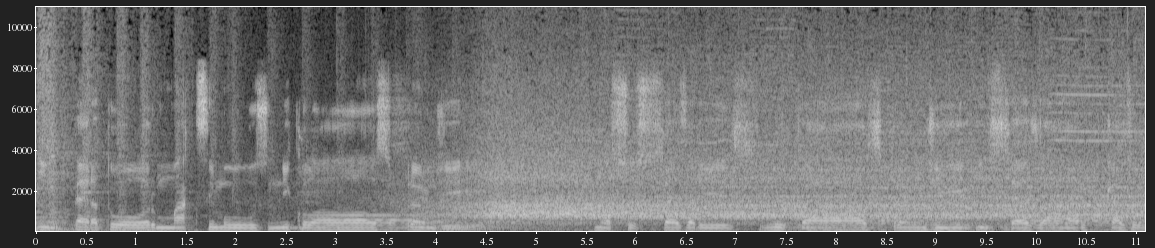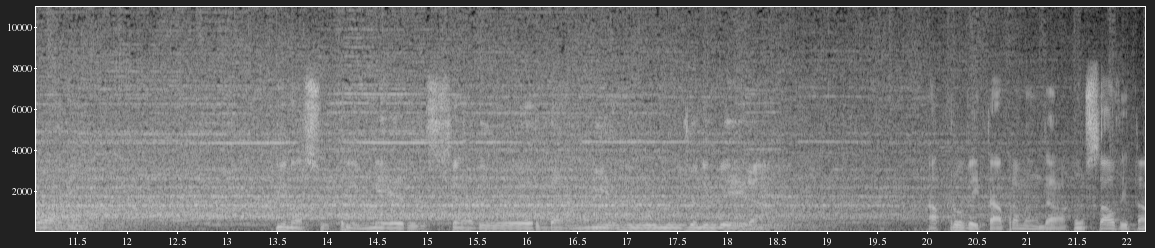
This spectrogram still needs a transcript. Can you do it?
Imperator Maximus Nicolas Frandi. Nossos Césares Lucas Frandi e César Casolari. E nosso primeiro senador Danilo de Oliveira aproveitar para mandar um salve para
